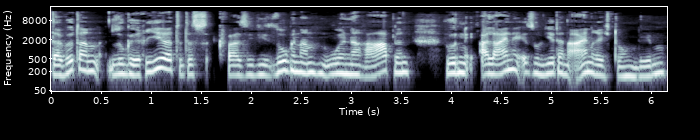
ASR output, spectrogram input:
Da wird dann suggeriert, dass quasi die sogenannten Vulnerablen würden alleine isoliert in Einrichtungen leben,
